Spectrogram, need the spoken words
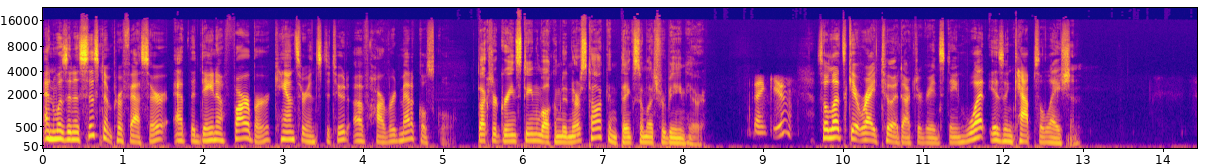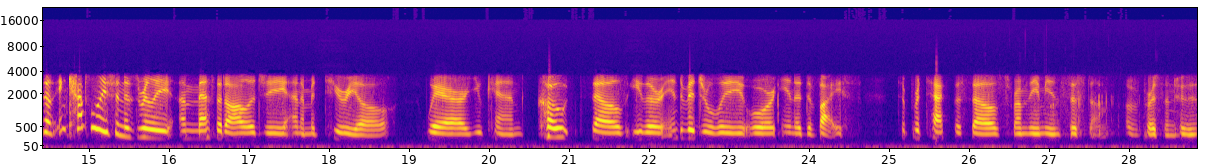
and was an assistant professor at the Dana Farber Cancer Institute of Harvard Medical School. Dr. Greenstein, welcome to Nurse Talk and thanks so much for being here. Thank you. So let's get right to it, Dr. Greenstein. What is encapsulation? So, encapsulation is really a methodology and a material where you can coat cells either individually or in a device to protect the cells from the immune system of a person who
